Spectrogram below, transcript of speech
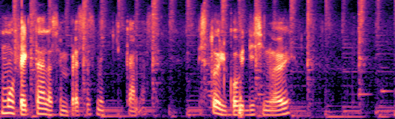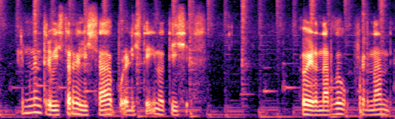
¿Cómo afecta a las empresas mexicanas? Esto del COVID-19. En una entrevista realizada por Aristegui Noticias, a Bernardo Fernández,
